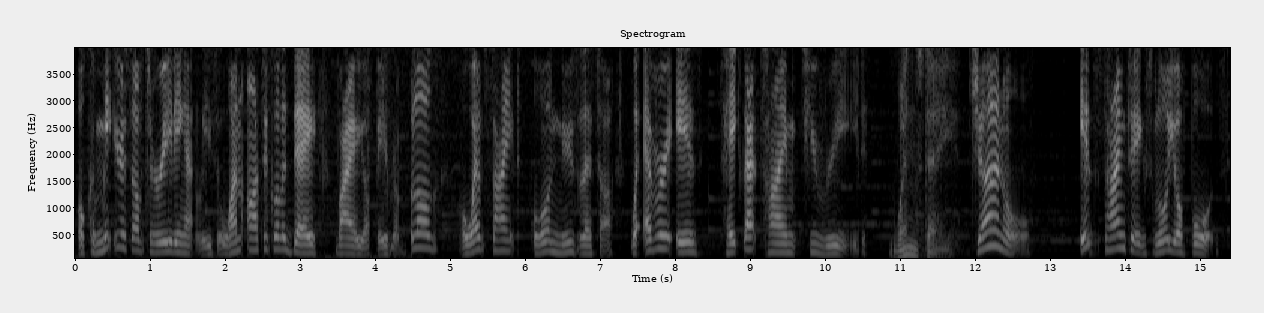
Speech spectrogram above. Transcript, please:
or commit yourself to reading at least one article a day via your favorite blog or website or newsletter. Whatever it is, take that time to read. Wednesday. Journal. It's time to explore your thoughts.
